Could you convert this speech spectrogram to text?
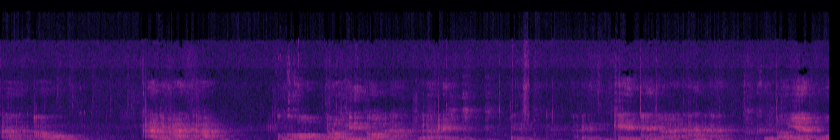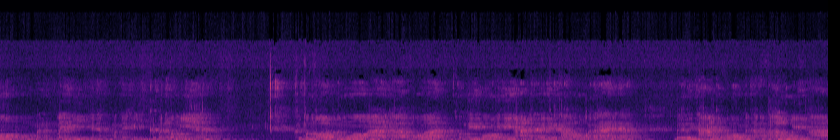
อ่าเอาการปฏิบัตินะครับ ผมขอย้อนตรงนี้ก่อนนะครับเผื่อเป็นเป็นเป็นเคสให้หลายๆท่านนะครับ คือตอนนี้ง่วงผมมัน ไม่มีนะครับมันไม่มีคือมันก็มีนะครับคือเมื่อก่อนมันง่วงมากนะครับผมว่าคนที่ง่วงที่นี่อาจจะไม่เคยเท่าผมก็ได้นะครับ เดินในทางโค้งนะครับทะลุอีกทาง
